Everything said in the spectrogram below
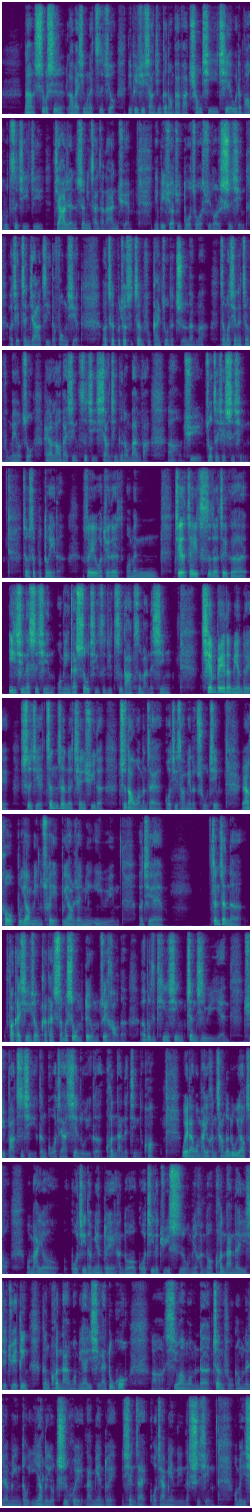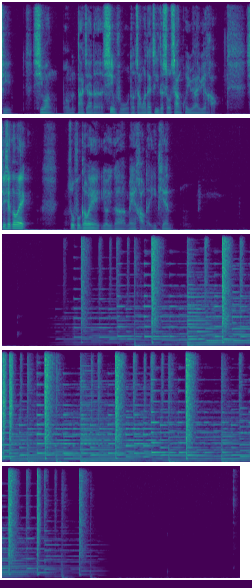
那是不是老百姓为了自救，你必须想尽各种办法，穷其一切，为了保护自己以及家人生命财产的安全，你必须要去多做许多的事情，而且增加了自己的风险，而这不就是政府该做的职能吗？怎么现在政府没有做，还要老百姓自己想尽各种办法啊去做这些事情？这个是不对的。所以我觉得，我们借着这一次的这个疫情的事情，我们应该收起自己自大自满的心，谦卑的面对。世界真正的谦虚的知道我们在国际上面的处境，然后不要民粹，不要人云亦云，而且真正的放开心胸，看看什么是我们对我们最好的，而不是听信政治语言，去把自己跟国家陷入一个困难的境况。未来我们还有很长的路要走，我们还有。国际的面对很多国际的局势，我们有很多困难的一些决定跟困难，我们要一起来度过。啊，希望我们的政府跟我们的人民都一样的有智慧来面对现在国家面临的事情。我们一起希望我们大家的幸福都掌握在自己的手上，会越来越好。谢谢各位，祝福各位有一个美好的一天。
